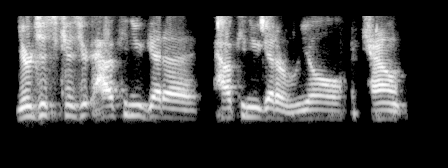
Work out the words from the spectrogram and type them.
you're just because you're how can you get a how can you get a real account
